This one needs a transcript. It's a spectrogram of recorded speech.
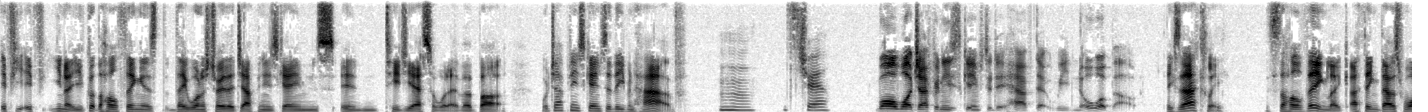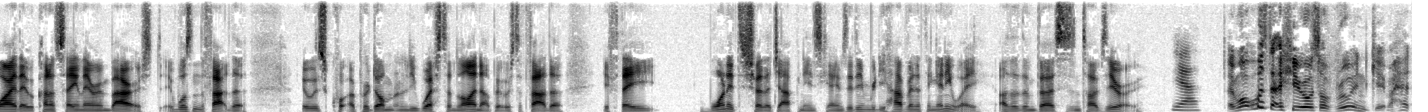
if you, if you know you've got the whole thing is they want to show their Japanese games in TGS or whatever, but what Japanese games do they even have? hmm It's true. Well, what Japanese games do they have that we know about? Exactly. It's the whole thing. Like I think that's why they were kind of saying they were embarrassed. It wasn't the fact that it was qu- a predominantly Western lineup. It was the fact that if they wanted to show their Japanese games, they didn't really have anything anyway, other than Versus and Type Zero. Yeah. And what was that Heroes of Ruin game? I had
